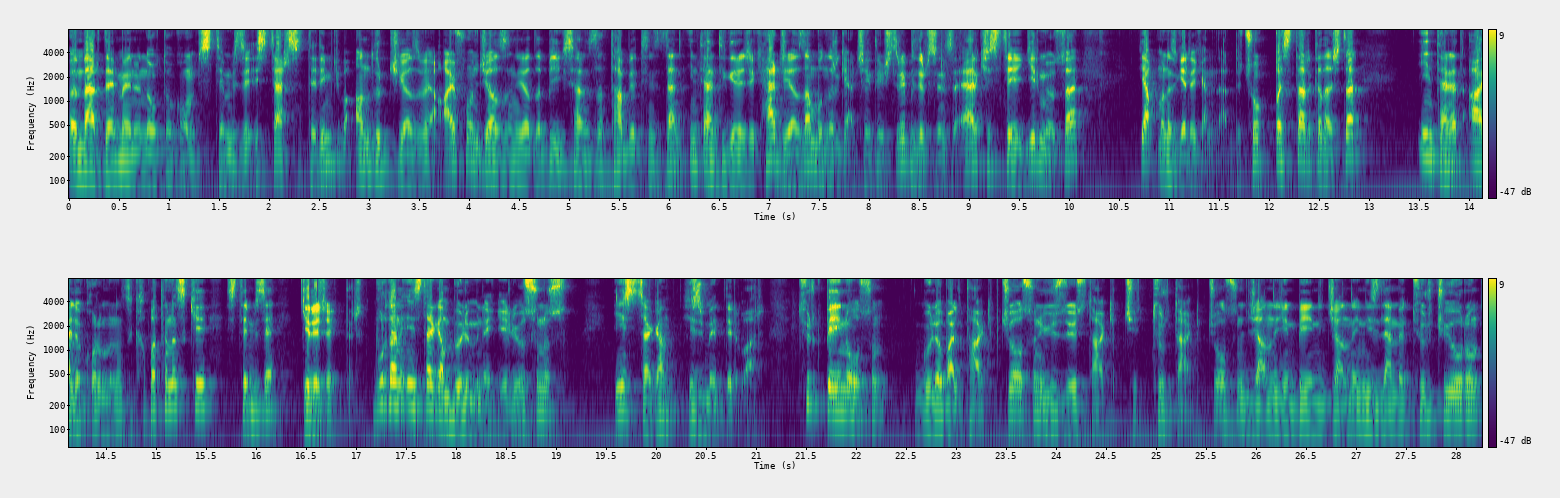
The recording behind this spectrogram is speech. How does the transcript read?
ömerdemene.com sitemize isterseniz dediğim gibi Android cihaz veya iPhone cihazını ya da bilgisayarınızdan tabletinizden internete girecek her cihazdan bunları gerçekleştirebilirsiniz. Eğer ki siteye girmiyorsa yapmanız gerekenler de çok basit arkadaşlar. İnternet aile korumanızı kapatınız ki sitemize girecektir. Buradan Instagram bölümüne geliyorsunuz. Instagram hizmetleri var. Türk beğeni olsun, global takipçi olsun, %100 takipçi, Türk takipçi olsun, canlı yayın beğeni, canlı yayın izlenme, Türk yorum,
